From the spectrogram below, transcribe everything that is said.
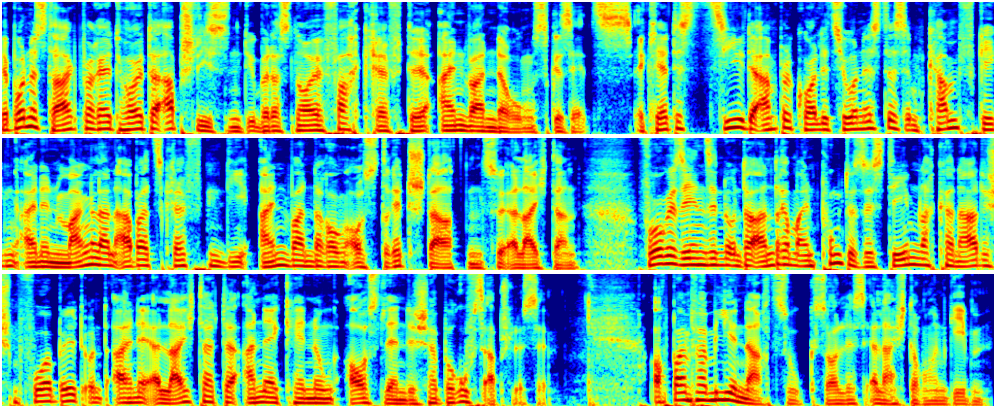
Der Bundestag berät heute abschließend über das neue Fachkräfte-Einwanderungsgesetz. Erklärtes Ziel der Ampelkoalition ist es, im Kampf gegen einen Mangel an Arbeitskräften die Einwanderung aus Drittstaaten zu erleichtern. Vorgesehen sind unter anderem ein Punktesystem nach kanadischem Vorbild und eine erleichterte Anerkennung ausländischer Berufsabschlüsse. Auch beim Familiennachzug soll es Erleichterungen geben.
